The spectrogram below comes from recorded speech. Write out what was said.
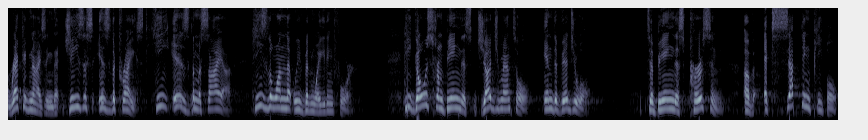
recognizing that Jesus is the Christ. He is the Messiah. He's the one that we've been waiting for. He goes from being this judgmental individual to being this person of accepting people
